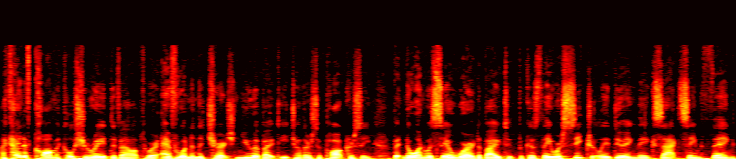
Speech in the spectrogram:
A kind of comical charade developed where everyone in the church knew about each other's hypocrisy, but no one would say a word about it because they were secretly doing the exact same thing.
